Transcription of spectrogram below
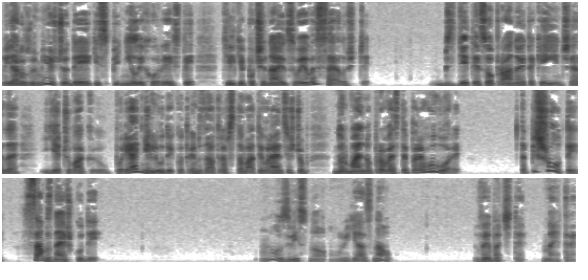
Я розумію, що деякі спініли хористи тільки починають свої веселощі. Бздіти сопрано і таке інше, але є чувак порядні люди, котрим завтра вставати вранці, щоб нормально провести переговори. Та пішов ти, сам знаєш куди. Ну, звісно, я знав. Вибачте, метре.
